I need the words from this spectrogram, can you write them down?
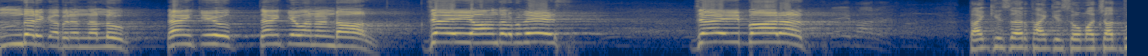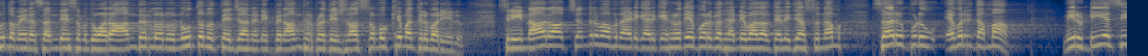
అందరికి అభినందనలు. Thank you thank you one and all జై ఆంధ్రప్రదేశ్! జై Bharat! Thank you sir thank you so much అద్భుతమైన సందేశం ద్వారా అందరిలోనూ నూతన ఉత్తేజాన్ని నింపిన ఆంధ్రప్రదేశ్ రాష్ట్ర ముఖ్యమంత్రి వర్యులు శ్రీ నారా చంద్రబాబు నాయుడు గారికి హృదయపూర్వక ధన్యవాదాలు తెలియజేస్తున్నాం. సార్ ఇప్పుడు ఎవరిదమ్మా? మీరు డిఎస్సి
